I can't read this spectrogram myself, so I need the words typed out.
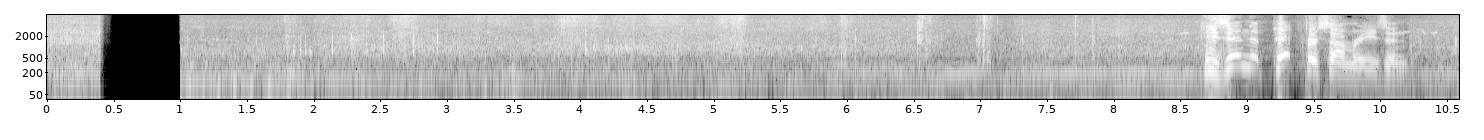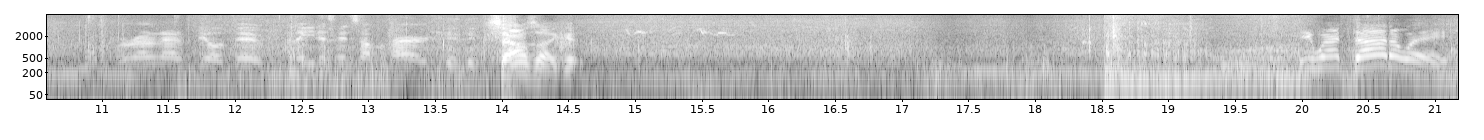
He's in the pit for some reason. We're running out of fuel too. I think he just hit something hard. Sounds like it. He went that way.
